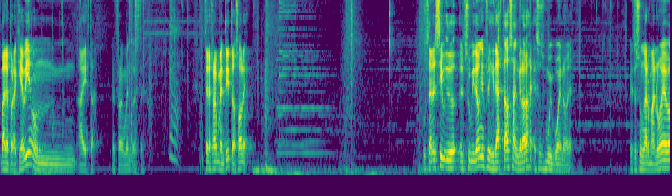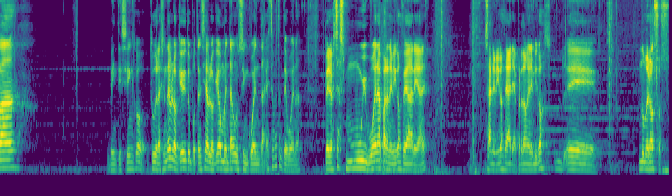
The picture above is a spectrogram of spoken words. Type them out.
Vale, por aquí había un... Ahí está, el fragmento este. Tres fragmentitos, ole. Usar el, subidón infligirá estados sangrados Eso es muy bueno, eh. Esto es un arma nueva 25 Tu duración de bloqueo y tu potencia de bloqueo aumentan un 50 Esta es bastante buena Pero esta es muy buena para enemigos de área, eh o sea, enemigos de área, perdón, enemigos eh, numerosos.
